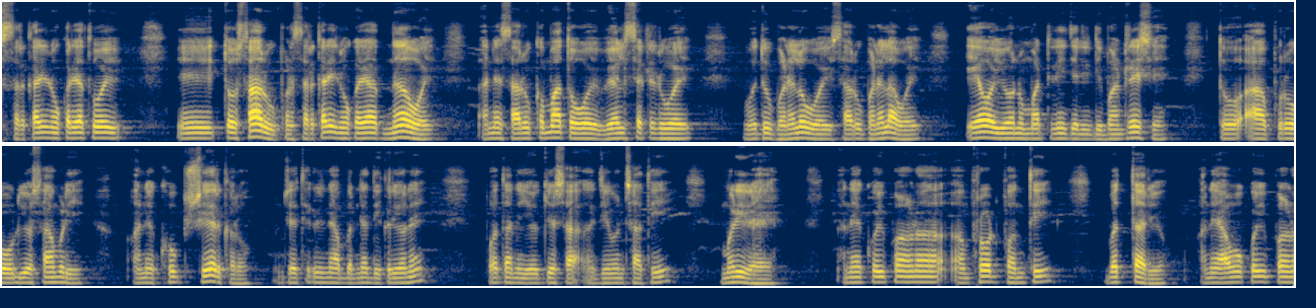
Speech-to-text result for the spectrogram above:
સરકારી નોકરિયાત હોય, એ તો સારું, પણ સરકારી નોકરિયાત ન હોય અને સારું કમાતો હોય વેલ સેટેડ હોય વધુ ભણેલો હોય, સારું ભણેલા હોય, એવા યુવાનો માટેની જેની ડિમાન્ડ રહેશે, તો આ પૂરો ઓડિયો સાંભળી અને ખૂબ શેર કરો. જેથી કરીને આ બંને દીકરીઓને પોતાની યોગ્ય જીવનસાથી મળી રહે અને કોઈ પણ ફ્રોડ ફોનથી બચતા રહ્યો અને આવો કોઈ પણ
